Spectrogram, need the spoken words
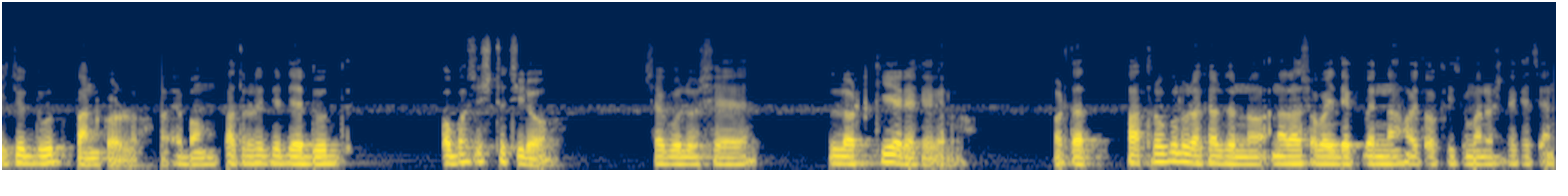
কিছু দুধ পান করল এবং পাত্রটিতে যে দুধ অবশিষ্ট ছিল, সেগুলো সে লটকিয়ে রেখে গেল। অর্থাৎ পাত্রগুলো রাখার জন্য আপনারা সবাই দেখবেন না, হয়তো কিছু মানুষ দেখেছেন।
